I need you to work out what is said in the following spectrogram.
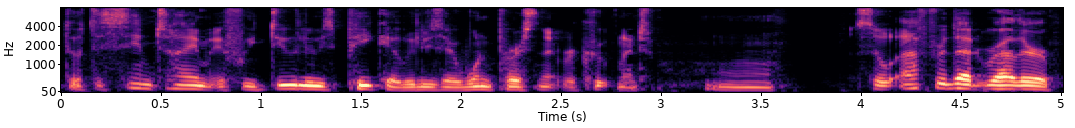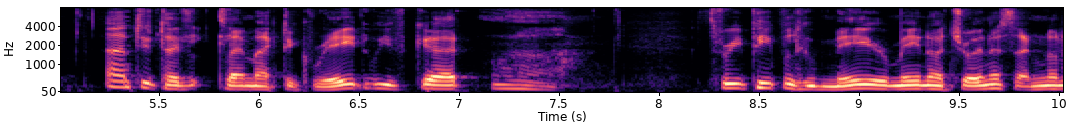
Though at the same time, if we do lose Pika, we lose our one person at recruitment. Hmm. So after that rather anticlimactic raid, we've got... Uh, three people who may or may not join us. I'm not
